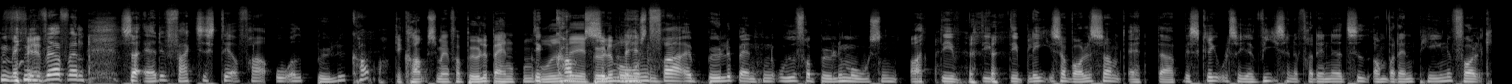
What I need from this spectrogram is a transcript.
men men i hvert fald, så er det faktisk derfra ordet bølle kommer. Det kom simpelthen fra Bøllebanden Det ude kom ved Bøllemosen. fra øh, bøllebanden ude fra Bøllemosen, og det, det, det blev så voldsomt, at der er beskrivelser i aviserne fra den her tid om, hvordan pæne folk,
